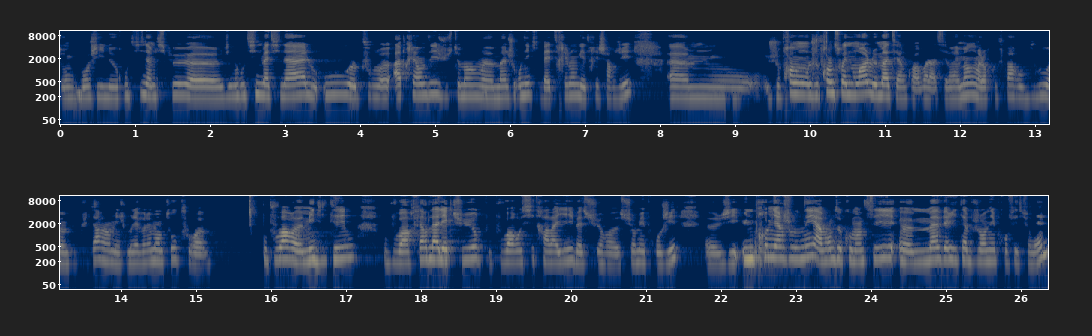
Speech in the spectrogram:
donc, bon, j'ai une routine un petit peu, j'ai une routine matinale où, pour appréhender justement ma journée qui va être très longue et très chargée, je prends, je prends soin de moi le matin, quoi. Voilà, c'est vraiment, alors que je pars au boulot un peu plus tard, hein, mais je me lève vraiment tôt pour pour pouvoir euh, méditer, pour pouvoir faire de la lecture, pour pouvoir aussi travailler bah, sur euh, sur mes projets. Euh, j'ai une première journée avant de commencer ma véritable journée professionnelle.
